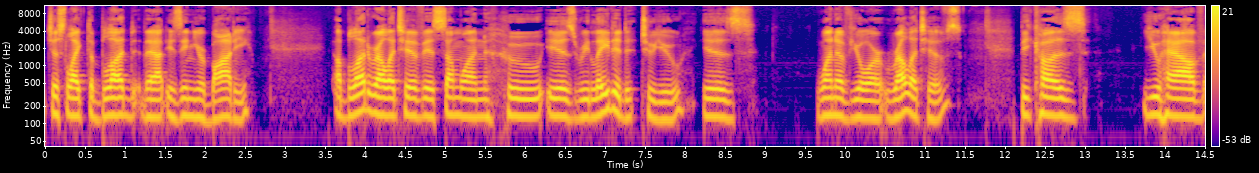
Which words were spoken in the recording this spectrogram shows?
just like the blood that is in your body. A blood relative is someone who is related to you, is one of your relatives, because you have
